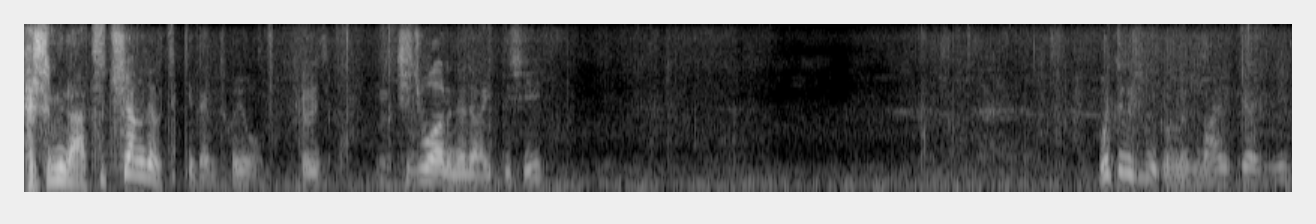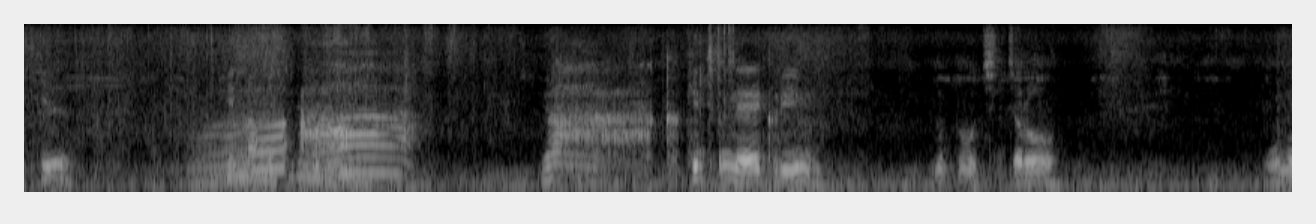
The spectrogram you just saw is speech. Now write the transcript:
됐습니다 지 취향대로 찍게 저요 그러지. 지 좋아하는 여자가 있듯이 뭐 찍으십니까 그러지 아니 그냥 이 길. 길 한번 아, 야, 그 괜찮네 그림. 이것도 진짜로 오메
